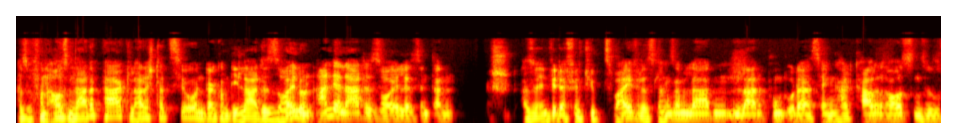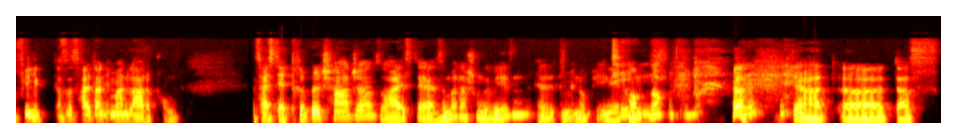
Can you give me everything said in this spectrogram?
also von außen Ladepark, Ladestation, dann kommt die Ladesäule und an der Ladesäule sind dann, also entweder für den Typ 2, für das langsame Laden, ein Ladepunkt oder es hängen halt Kabel raus und so, so viele, das ist halt dann immer ein Ladepunkt. Das heißt, der Triple Charger, so heißt der, sind wir da schon gewesen? L im NOP, nee, T. kommt noch. Der hat äh, das,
